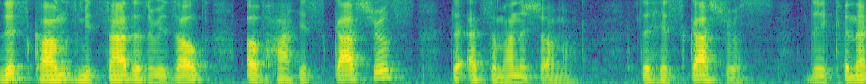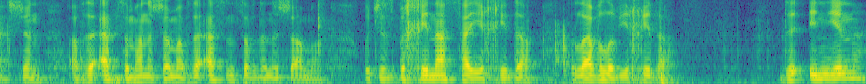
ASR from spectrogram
This comes mitzad as a result of hahiskashrus, the etzem haneshama, the hiskashrus, the connection of the etzem haneshama, of the essence of the neshama, which is bechinas hayichida, the level of yichida the inyan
